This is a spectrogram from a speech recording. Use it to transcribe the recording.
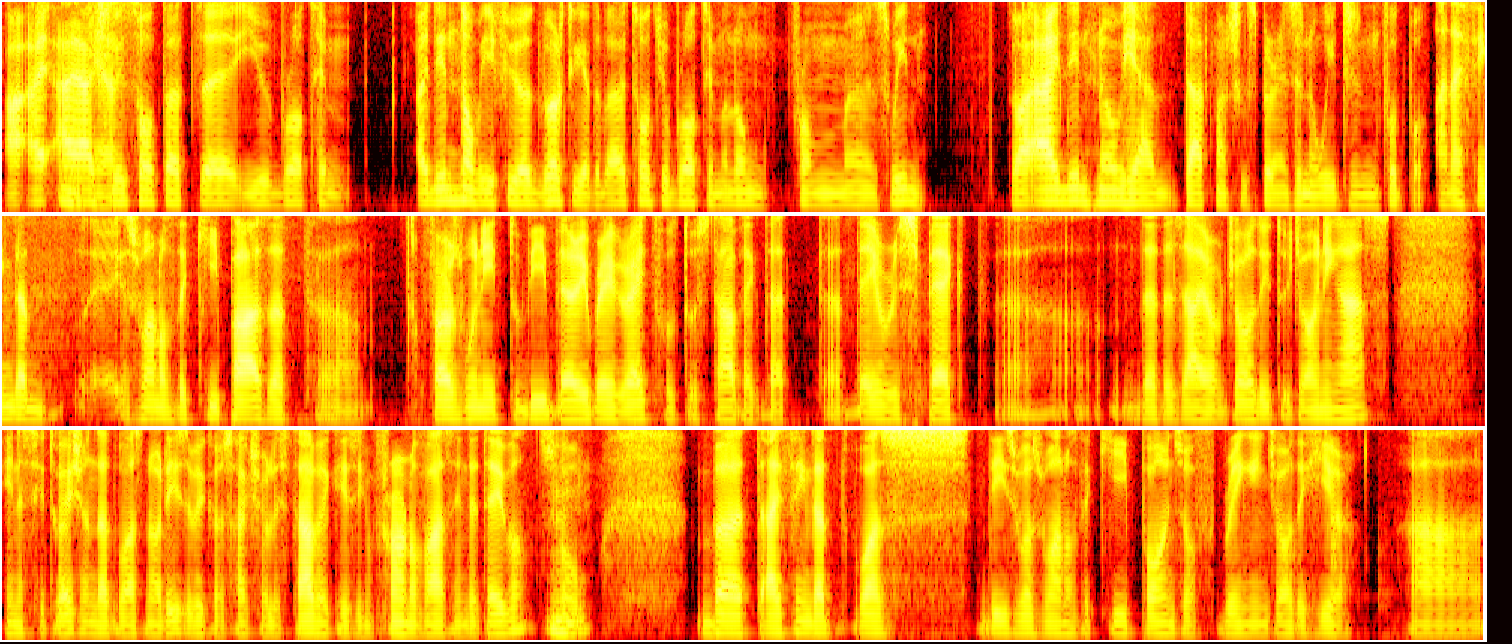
I, I I actually Yes. thought that uh, you brought him. I didn't know if you had worked together, but I thought you brought him along from uh, Sweden. So I, I didn't know he had that much experience in Norwegian football. And I think that is one of the key parts that uh, first we need to be very, very grateful to Stabæk that uh, they respect uh, the desire of Jordi to joining us in a situation that was not easy because actually Stabæk is in front of us in the table. So, Mhm. but I think that was this was one of the key points of bringing Jordi here. Uh,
